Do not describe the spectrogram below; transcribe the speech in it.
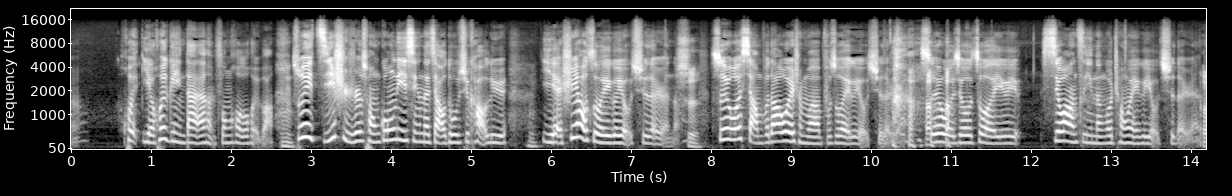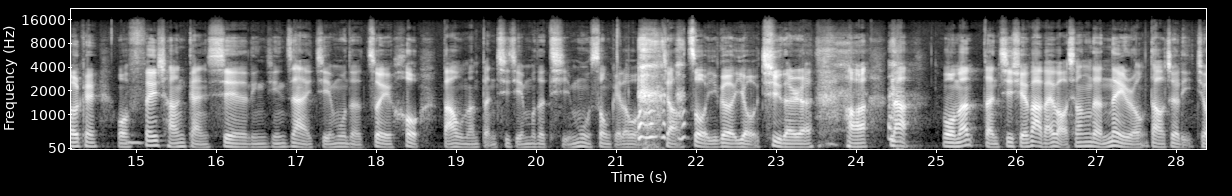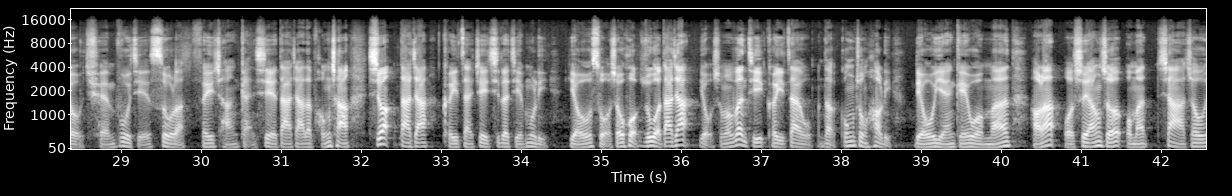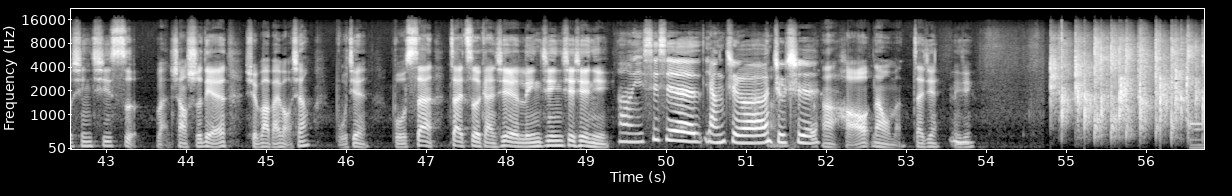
会也会给你带来很丰厚的回报，所以即使是从功利性的角度去考虑，也是要做一个有趣的人的。是，所以我想不到为什么不做一个有趣的人，所以我就做了一个，希望自己能够成为一个有趣的人。OK，我非常感谢林晶在节目的最后把我们本期节目的题目送给了我们，叫做一个有趣的人。好了，那。我们本期学霸百宝箱的内容到这里就全部结束了，非常感谢大家的捧场，希望大家可以在这期的节目里有所收获。如果大家有什么问题，可以在我们的公众号里留言给我们。好了，我是杨哲，我们下周星期四晚上十点学霸百宝箱不见不散。再次感谢林晶，谢谢你。嗯，也谢谢杨哲主持。啊，好，那我们再见，林晶。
